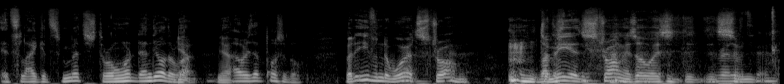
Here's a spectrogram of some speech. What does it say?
it's like it's much stronger than the other yeah, one. yeah. How is that possible? But even the word strong, to me, it's strong is always the, the, Relative-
